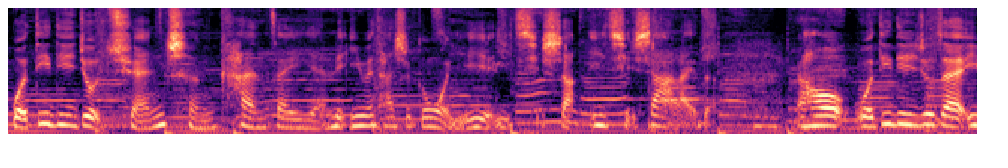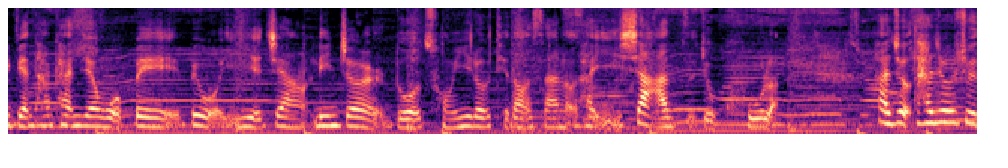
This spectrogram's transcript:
我弟弟就全程看在眼里，因为他是跟我爷爷一起上一起下来的。然后我弟弟就在一边，他看见我被被我爷爷这样拎着耳朵从一楼提到三楼，他一下子就哭了，他就他就去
